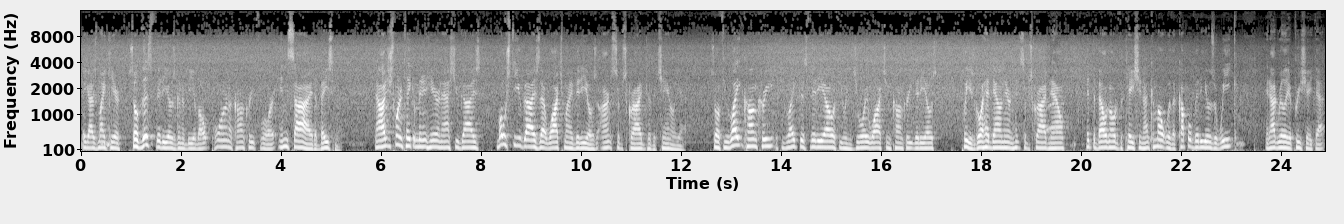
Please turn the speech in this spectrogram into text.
Hey guys, Mike here. So this video is going to be about pouring a concrete floor inside a basement. Now I just want to take a minute here and ask you guys, most of you guys that watch my videos aren't subscribed to the channel yet. So if you like concrete, if you like this video, if you enjoy watching concrete videos, please go ahead down there and hit subscribe now. Hit the bell notification. I come out with a couple videos a week and I'd really appreciate that.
